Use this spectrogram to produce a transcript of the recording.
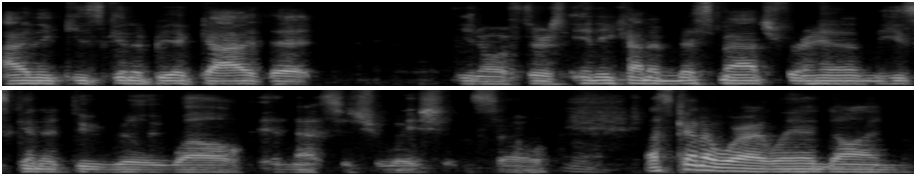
I think he's going to be a guy that you know, if there's any kind of mismatch for him, he's going to do really well in that situation. So yeah. that's kind of where I land on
